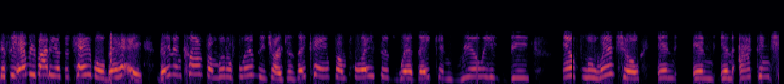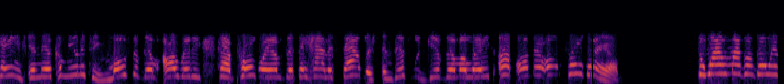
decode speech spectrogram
because see, everybody at the table, they hey, they didn't come from little flimsy churches. They came from places where they can really be influential in in in acting change in their community. Most of them already have programs that they had established, and this would give them a leg up on their own program. So why am I gonna go in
